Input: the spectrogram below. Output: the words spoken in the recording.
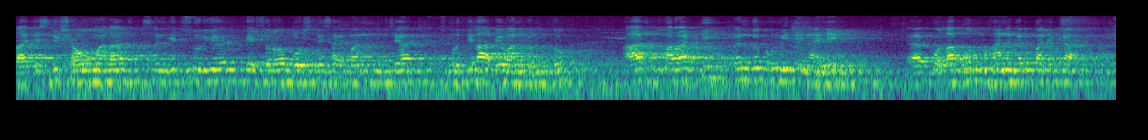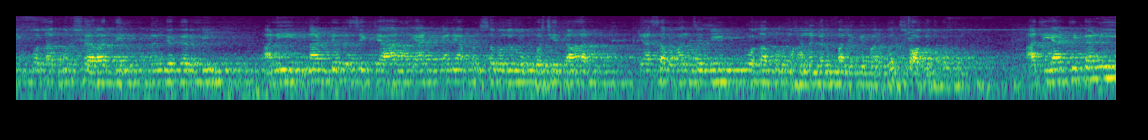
राजश्री शाहू महाराज संगीत सूर्य केशवराव भोसले साहेबांच्या स्मृतीला अभिमान करतो. आज मराठी रंगभूमी दिन आहे. कोल्हापूर महानगरपालिका म्हणजे कोल्हापूर शहरातील रंगकर्मी आणि नाट्यरसिक जे आज या ठिकाणी आपण सर्वजण उपस्थित आहात. या सर्वांचं मी कोल्हापूर महानगरपालिकेमार्फत स्वागत करतो. आज या ठिकाणी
